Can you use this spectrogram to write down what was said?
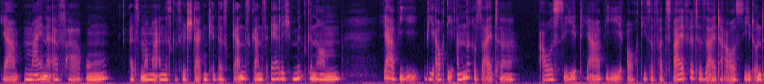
ja meine Erfahrungen als Mama eines gefühlsstarken Kindes ganz, ganz ehrlich mitgenommen, ja, wie, wie auch die andere Seite aussieht, ja, wie auch diese verzweifelte Seite aussieht und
